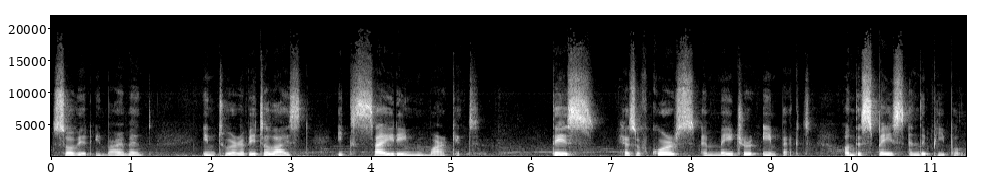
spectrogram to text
Soviet environment into a revitalized, exciting market. This has, of course, a major impact on the space and the people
